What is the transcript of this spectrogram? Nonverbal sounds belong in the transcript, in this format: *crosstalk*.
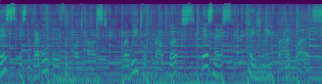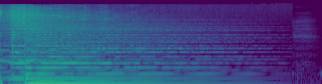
This is the Rebel Author Podcast, where we talk about books, business, and occasionally bad words.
